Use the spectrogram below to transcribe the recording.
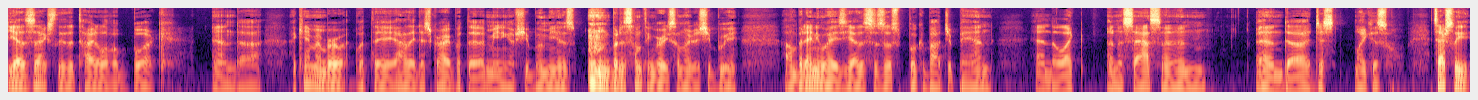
yeah, this is actually the title of a book and uh I can't remember what they how they describe what the meaning of shibumi is, but it's something very similar to shibui. Um, but anyways, yeah, this is a book about Japan and uh, like an assassin and uh, just like his. It's actually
